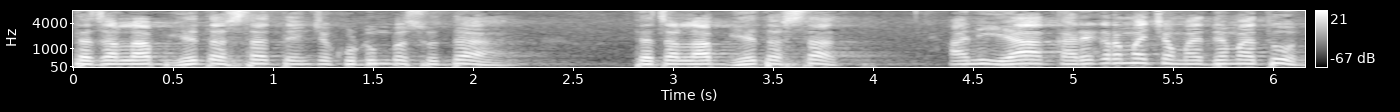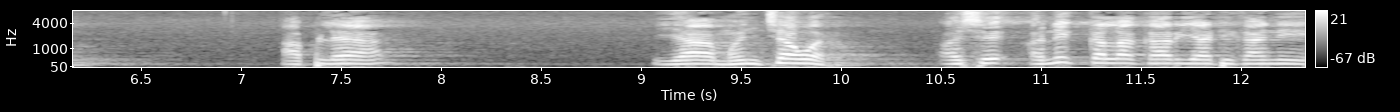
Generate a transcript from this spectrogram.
त्याचा लाभ घेत असतात त्यांचे कुटुंबसुद्धा त्याचा लाभ घेत असतात. आणि या कार्यक्रमाच्या माध्यमातून आपल्या या मंचावर असे अनेक कलाकार या ठिकाणी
